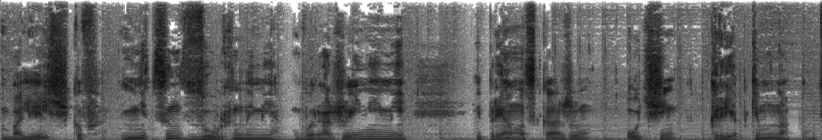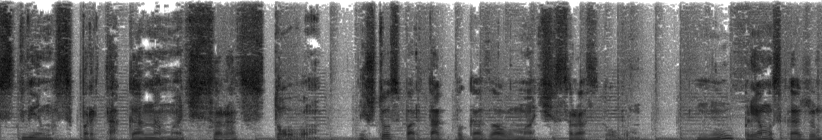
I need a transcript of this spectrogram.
болельщиков нецензурными выражениями и, прямо скажем, очень крепким напутствием Спартака на матч с Ростовом. И что Спартак показал в матче с Ростовом? Ну, прямо скажем,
